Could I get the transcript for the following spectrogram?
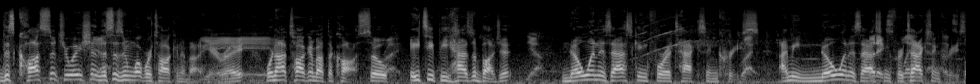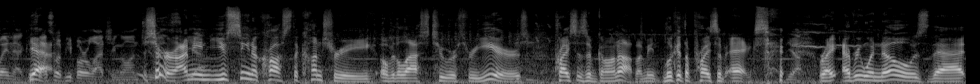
this cost situation, this isn't what we're talking about here, right? yeah, yeah, We're not talking about the cost. So Right. ATP has a budget. Yeah. No one is asking for a tax increase. Right. I mean, no one is asking for a tax that, increase. Explain that, yeah. that's what people are latching on to. Sure. is- I mean, yeah. you've seen across the country over the last two or three years, mm-hmm. prices have gone up. I mean, look at the price of eggs, Yeah. right? Everyone knows that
